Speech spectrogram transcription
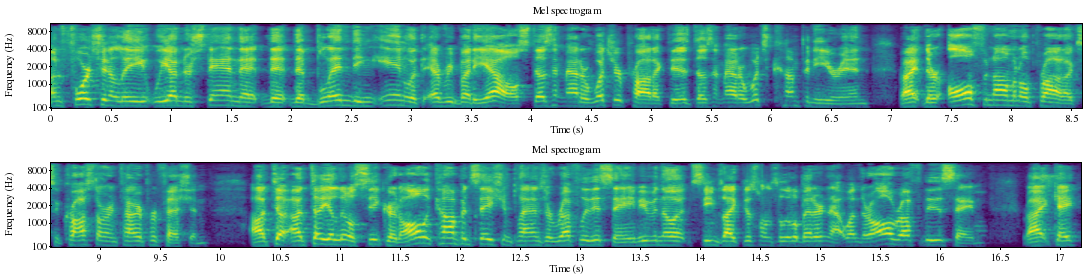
unfortunately we understand that, that that blending in with everybody else doesn't matter what your product is doesn't matter which company you're in right they're all phenomenal products across our entire profession I'll, t- I'll tell you a little secret. All the compensation plans are roughly the same, even though it seems like this one's a little better than that one. They're all roughly the same, right? Okay.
